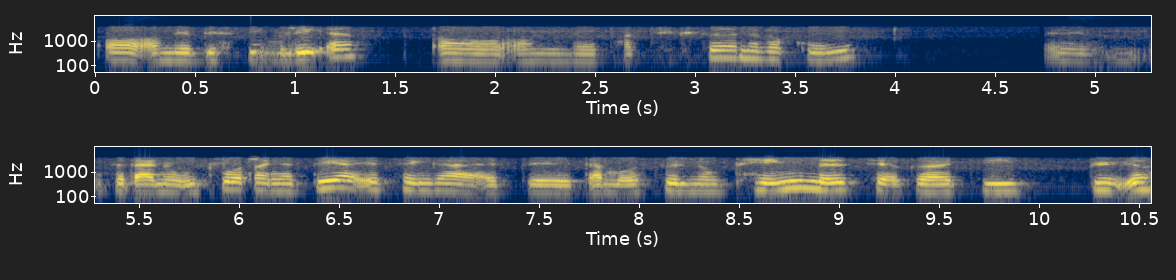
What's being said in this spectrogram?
og om jeg blev stimuleret, og om øh, praktikstederne var gode. Øh, så der er nogle udfordringer der. Jeg tænker, at øh, der må følge nogle penge med til at gøre de byer,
